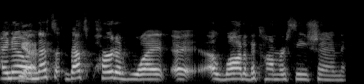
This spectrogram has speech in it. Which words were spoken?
I know, yeah. and that's that's part of what a, a lot of the conversation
